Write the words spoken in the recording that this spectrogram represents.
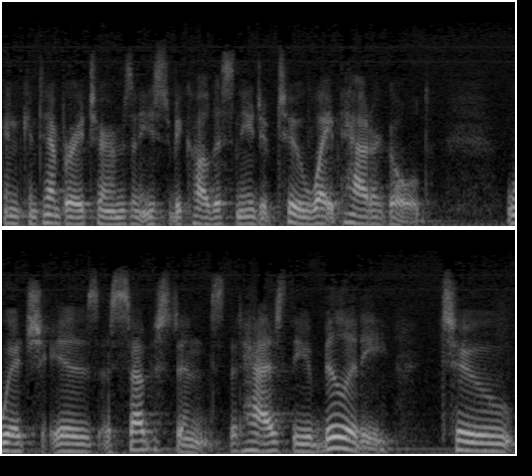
in contemporary terms, and it used to be called this in Egypt too, white powder gold, which is a substance that has the ability to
